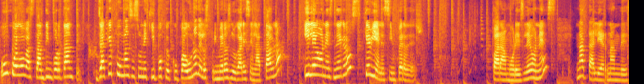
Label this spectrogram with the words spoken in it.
un juego bastante importante, ya que Pumas es un equipo que ocupa uno de los primeros lugares en la tabla y Leones Negros que viene sin perder. Para Amores Leones, Natalia Hernández.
